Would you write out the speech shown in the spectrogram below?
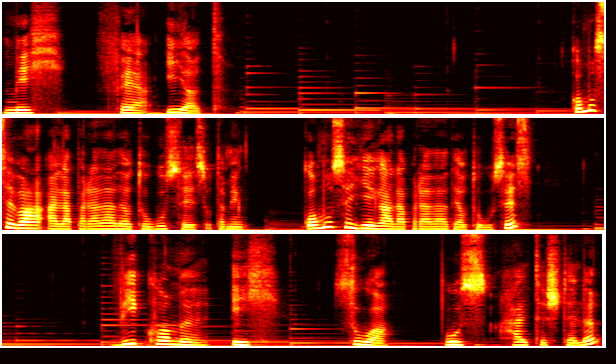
mich verirrt. ¿Cómo se va a la parada de autobuses? O también, ¿cómo se llega a la parada de autobuses? Wie komme ich zur Bushaltestelle?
